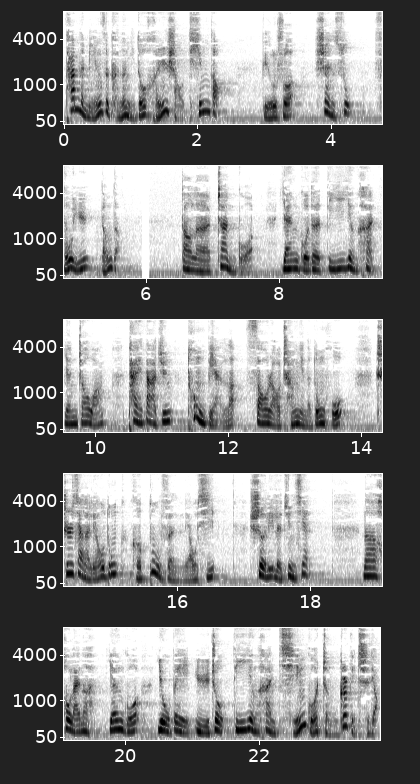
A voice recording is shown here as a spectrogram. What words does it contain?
他们的名字可能你都很少听到，比如说慎肃。扶余等等，到了战国，燕国的第一硬汉燕昭王派大军痛扁了骚扰成瘾的东胡，吃下了辽东和部分辽西，设立了郡县。那后来呢？燕国又被宇宙第一硬汉秦国整个给吃掉，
